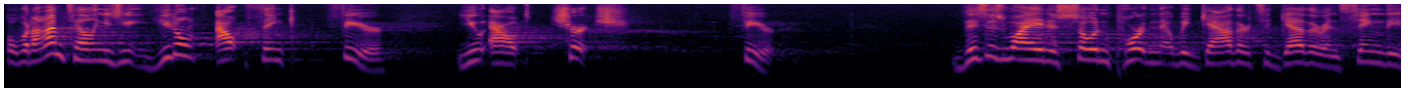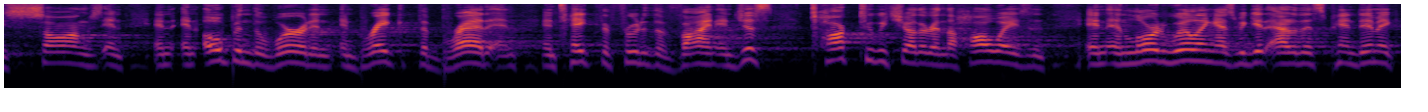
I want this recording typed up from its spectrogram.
But what I'm telling is, you, you don't outthink fear, you out church fear. This is why it is so important that we gather together and sing these songs and, and, and open the word and, and break the bread and, and take the fruit of the vine and just talk to each other in the hallways. And, and, and Lord willing, as we get out of this pandemic,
